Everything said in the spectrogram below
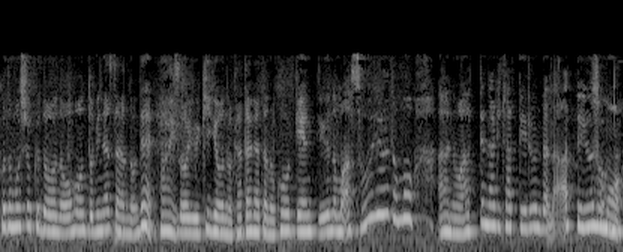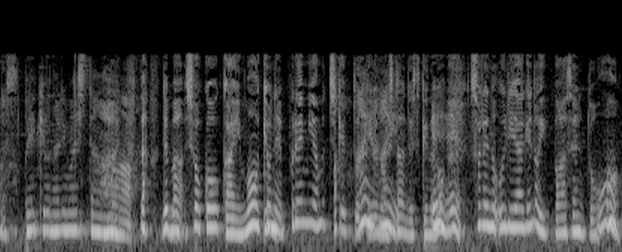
子ども食堂の本当皆さんのね、はい。そういう企業の方々の貢献っていうのもあそういうのもあのあって成り立っているんだなっていうのも勉強になりました。はい、だでまあ、商工会も去年、うん。プレミアムチケットっていうのをしたんですけども、はいはいええ。それの売り上げの1%をうん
